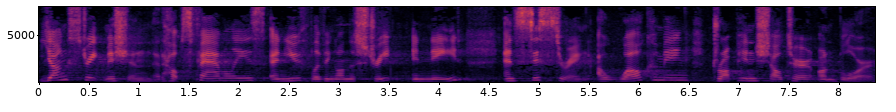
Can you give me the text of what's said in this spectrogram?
Yonge Street Mission that helps families and youth living on the street in need, and Sistering, a welcoming drop-in shelter on Bloor.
